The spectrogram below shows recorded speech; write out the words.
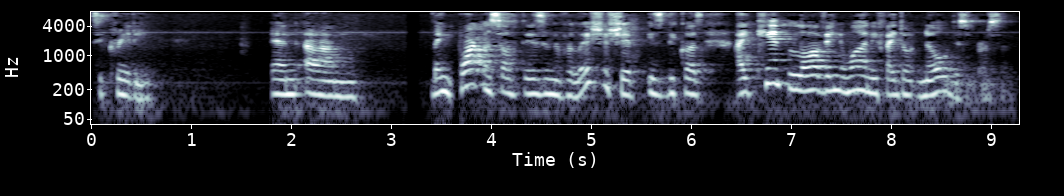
secreting. And um, the importance of this in a relationship is because I can't love anyone if I don't know this person.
